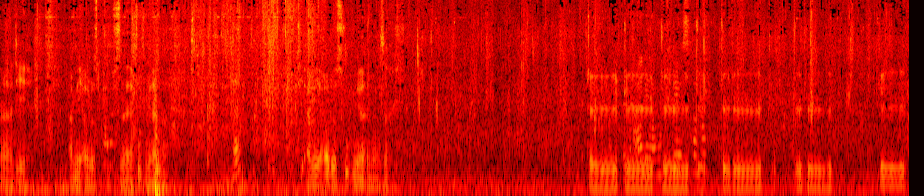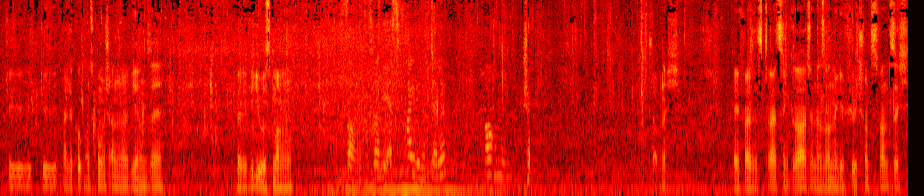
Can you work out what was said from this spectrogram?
Ja, die Ami-Autos pupsen, äh, hupen ja immer. Hä? Die Ami-Autos hupen ja immer dü, dü. Alle gucken uns komisch an, weil wir unsere wir Videos machen. So, das war die erste Frage, die ich stelle. Brauchen wir einen Chip? Ich glaube nicht. Jedenfalls sind es 13 Grad, in der Sonne gefühlt schon 20.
